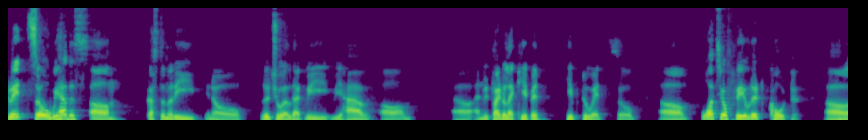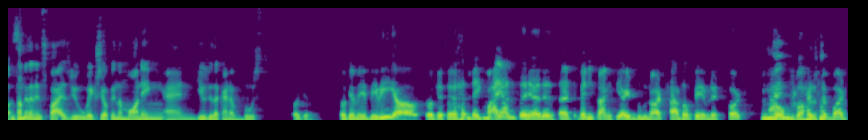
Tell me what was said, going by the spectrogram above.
Great. So we have this um, customary, you know, ritual that we we have, um, uh, and we try to like keep it keep to it. So, um, what's your favorite quote? Uh, something that inspires you, wakes you up in the morning, and gives you the kind of boost. Okay. Okay, maybe uh, okay. So, like my answer here is that very frankly, I do not have a favorite quote. No. And what what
